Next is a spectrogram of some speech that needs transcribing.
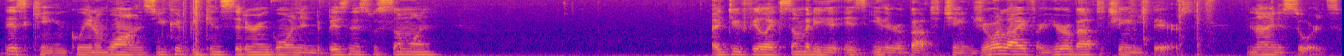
this King and Queen of Wands. You could be considering going into business with someone. I do feel like somebody is either about to change your life or you're about to change theirs. Nine of Swords.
